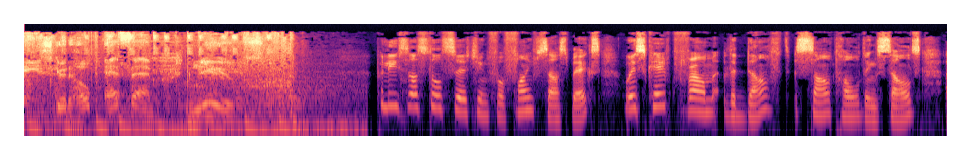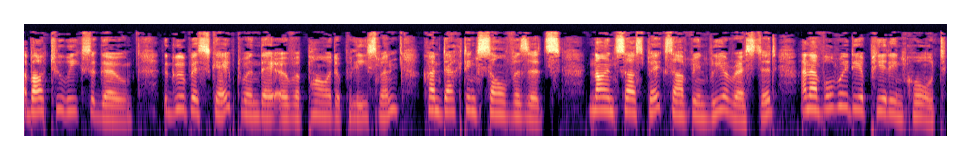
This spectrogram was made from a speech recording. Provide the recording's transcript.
Good Hope FM News. Police are still searching for five suspects who escaped from the Delft South holding cells about two weeks ago. The group escaped when they overpowered a policeman conducting cell visits. Nine suspects have been rearrested and have already appeared in court.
